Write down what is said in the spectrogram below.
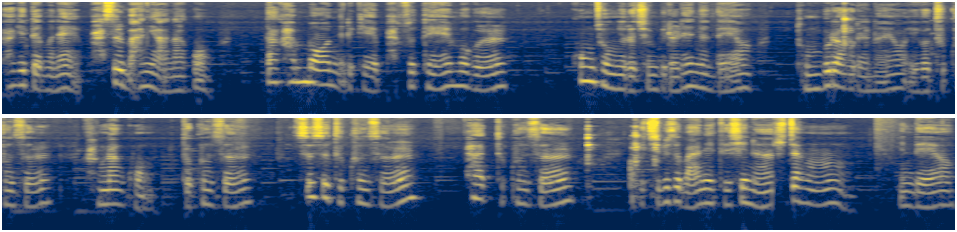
하기 때문에 팥을 많이 안 하고 딱 한 번 이렇게 밥솥에 해 먹을 콩 종류로 준비를 했는데요. 돈부라고 그러나요? 이거 두 큰술, 강낭콩 두 큰술, 수수 두 큰술, 큰술. 이거 집에서 많이 드시는 기장인데요.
